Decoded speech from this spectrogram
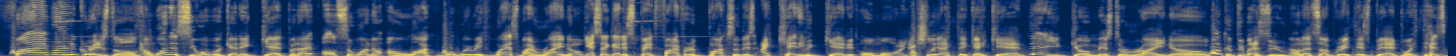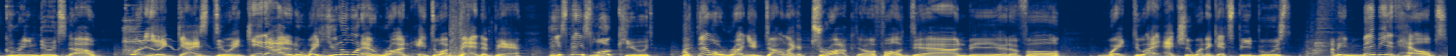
500 crystals. I want to see what we're gonna get, but I also want to unlock. Wait, wait, where's my rhino? Guess I gotta spend 500 bucks on this. I can't even get it. Oh my. Actually, I think I can. There you go, Mr. Rhino. Welcome to my zoo. Now let's upgrade this bad boy. That's green dudes now. What are you guys doing? Get out of the way. You don't want to run into a panda bear. These things look cute, but they will run you down like a truck. Don't fall down. Beautiful. Wait, do I actually want to get speed boost? I mean, maybe it helps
